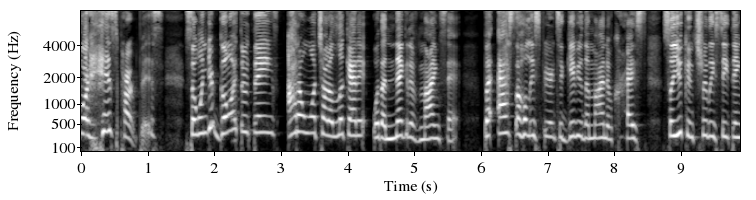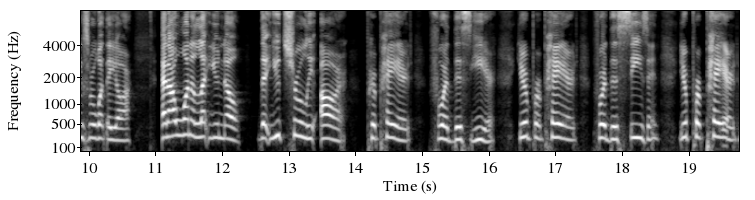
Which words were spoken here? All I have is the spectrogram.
for his purpose. So when you're going through things, I don't want y'all to look at it with a negative mindset, but ask the Holy Spirit to give you the mind of Christ so you can truly see things for what they are. And I want to let you know that you truly are prepared for this year. You're prepared for this season. You're prepared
